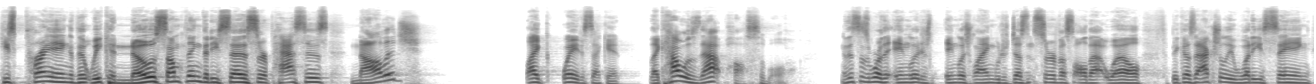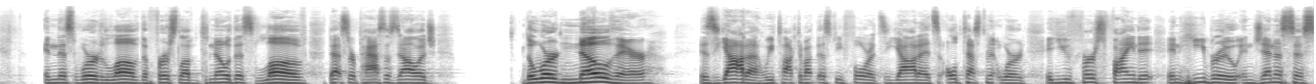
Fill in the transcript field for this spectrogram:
He's praying that we can know something that he says surpasses knowledge? Like, wait a second. Like, how is that possible? And this is where the English, English language doesn't serve us all that well, because actually, what he's saying in this word love, the first love, to know this love that surpasses knowledge, the word know there is yada. We've talked about this before. It's yada. It's an Old Testament word. You first find it in Hebrew in Genesis,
